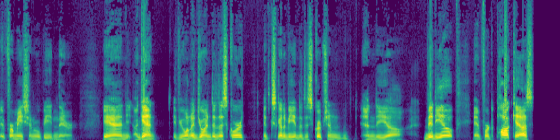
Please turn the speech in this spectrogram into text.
information will be in there. And again, if you want to join the Discord, it's going to be in the description in the uh, video. And for the podcast,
